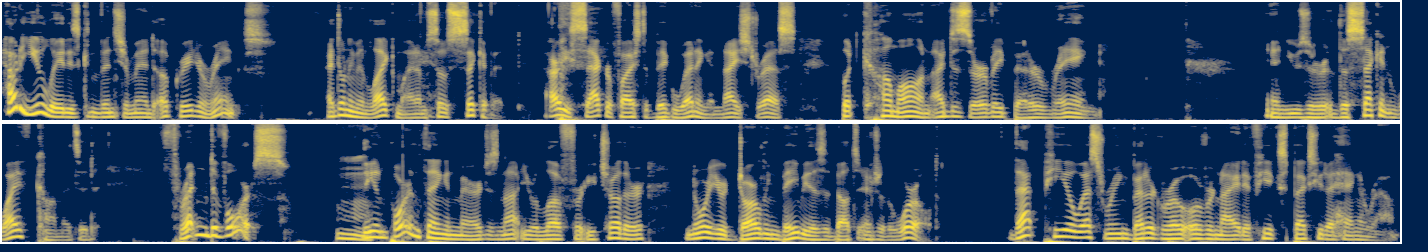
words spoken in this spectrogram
How do you ladies convince your man to upgrade your rings? I don't even like mine. I'm so sick of it. I already sacrificed a big wedding and nice dress, but come on, I deserve a better ring. And user the second wife commented, threaten divorce. Mm. The important thing in marriage is not your love for each other, nor your darling baby that is about to enter the world. That POS ring better grow overnight if he expects you to hang around.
